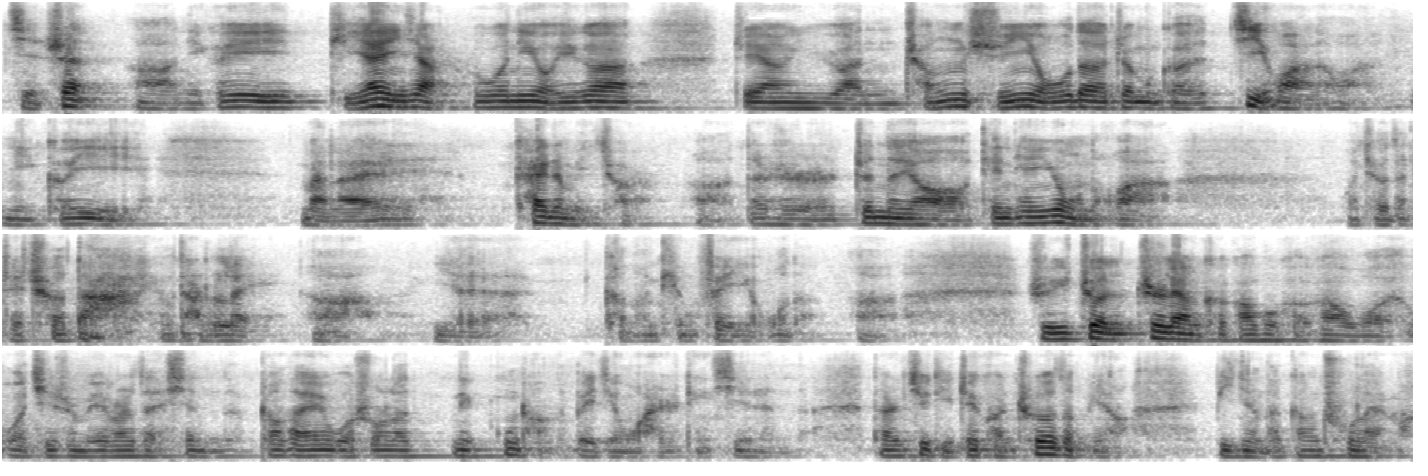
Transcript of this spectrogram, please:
谨慎啊，你可以体验一下。如果你有一个这样远程巡游的这么个计划的话，你可以买来开这么一圈儿。啊，但是真的要天天用的话，我觉得这车大有点累啊，也可能挺费油的啊。至于这质量可靠不可靠，我我其实没法再信的。刚才我说了，那工厂的背景我还是挺信任的。但是具体这款车怎么样，毕竟它刚出来嘛，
